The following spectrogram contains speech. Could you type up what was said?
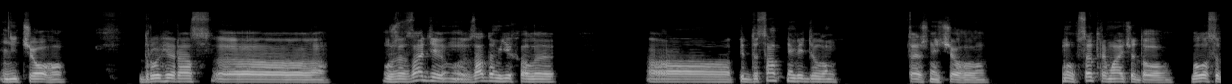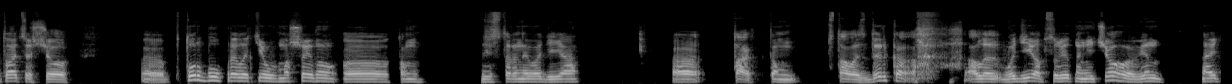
Нічого. Другий раз е- уже ззаді, задом їхали е- під десантним відділом, теж нічого. Ну, все тримає чудово. Була ситуація, що е- птур був прилетів в машину е- там, зі сторони водія. Е- так, там сталася дирка, але водій абсолютно нічого. Він навіть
